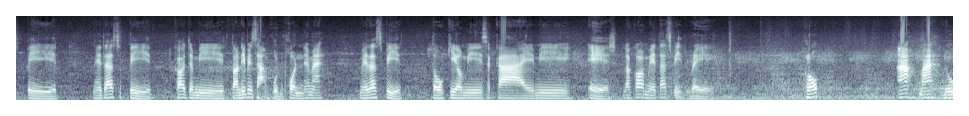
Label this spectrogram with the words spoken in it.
Speed Meta Speed ก็จะมีตอนนี้เป็น 3 ขุนพลใช่ไหม Meta Speed โตเกียวมี Sky มี Edge แล้วก็ Meta Speed Ray ครบ อะ มาดู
